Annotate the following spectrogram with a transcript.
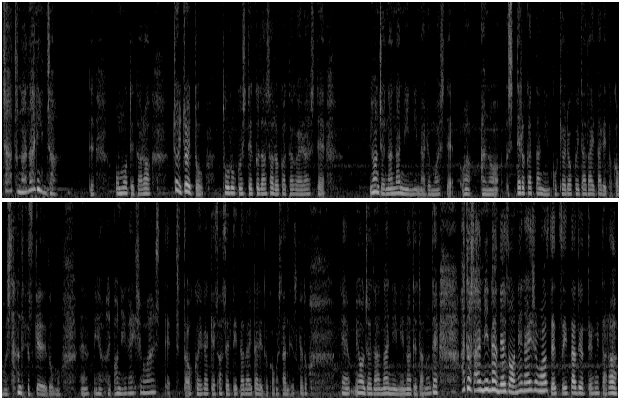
じゃああと7人じゃんって思ってたらちょいちょいと登録してくださる方がいらして47人になりまして、まあ、あの知ってる方にご協力いただいたりとかもしたんですけれども「いやお願いします」ってちょっとお声がけさせていただいたりとかもしたんですけどで47人になってたので「あと3人なんですお願いします」ってツイッターで言ってみたら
